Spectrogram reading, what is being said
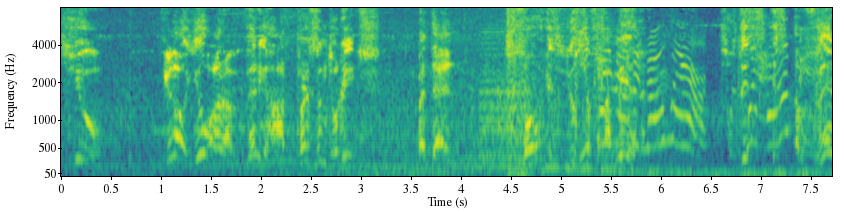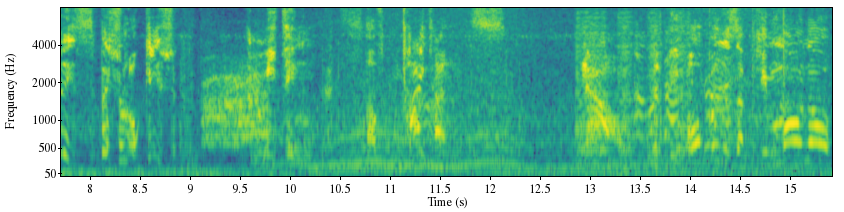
At last! I got you! You know, you are a very hard person to reach. But then, so is Yusuf Amir. So this is a very special occasion. A meeting of titans. Now, let me open the kimono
